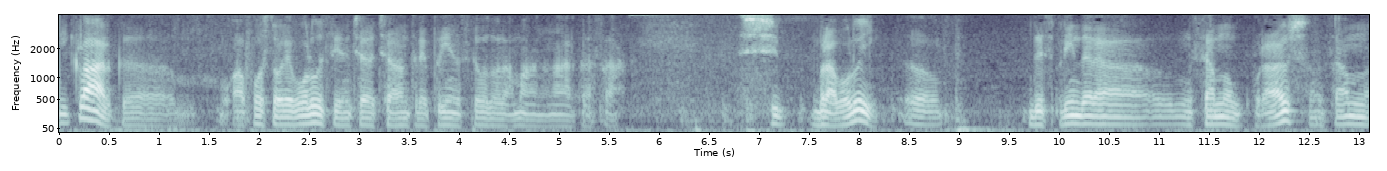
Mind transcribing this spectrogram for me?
E clar că a fost o revoluție în ceea ce a întreprins Teodor Aman în arta sa. Și bravo lui! Uh, Desprinderea înseamnă un curaj, înseamnă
